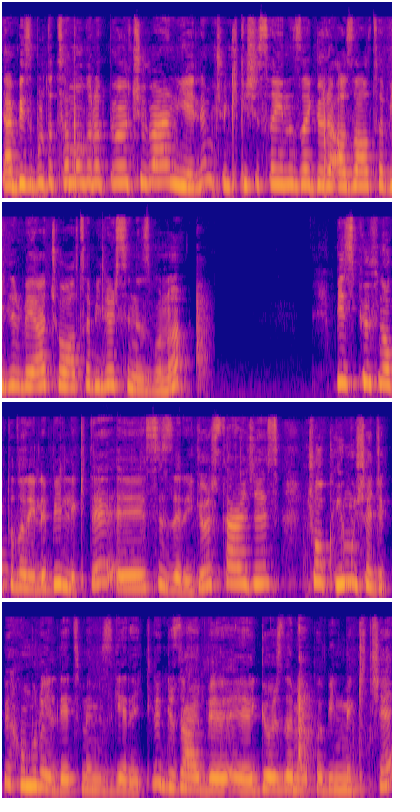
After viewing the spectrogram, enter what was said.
Yani biz burada tam olarak bir ölçü vermeyelim. Çünkü kişi sayınıza göre azaltabilir veya çoğaltabilirsiniz bunu. Biz püf noktalarıyla birlikte e, sizlere göstereceğiz. Çok yumuşacık bir hamur elde etmemiz gerekli. Güzel bir e, gözleme yapabilmek için.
